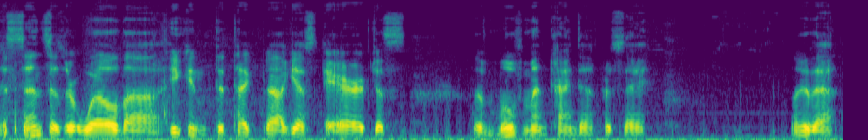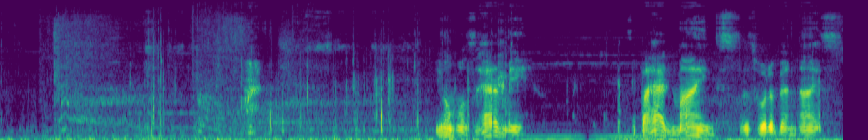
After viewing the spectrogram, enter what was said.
His senses are well. Uh, he can detect, uh, I guess, air, just the movement, kind of per se. Look at that. He almost had me. If I had mines, this would have been nice.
